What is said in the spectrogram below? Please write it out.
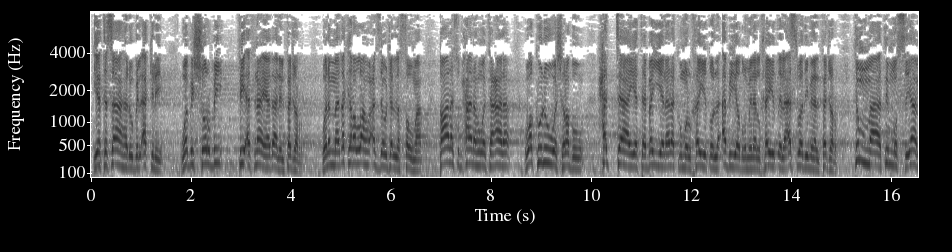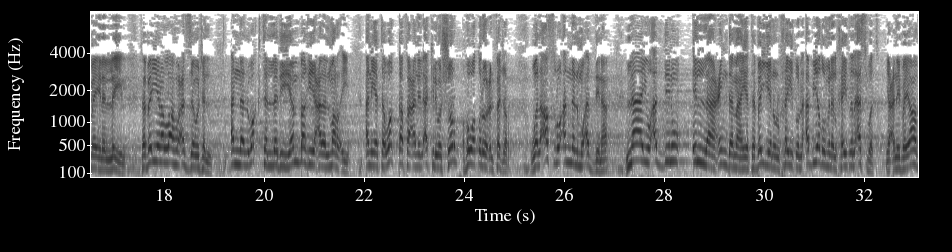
يتساهل بالأكل وبالشرب في أثناء أذان الفجر. ولما ذكر الله عز وجل الصوم قال سبحانه وتعالى وكلوا واشربوا حتى يتبين لكم الخيط الأبيض من الخيط الأسود من الفجر ثم أتموا الصيام إلى الليل فبين الله عز وجل أن الوقت الذي ينبغي على المرء أن يتوقف عن الأكل والشرب هو طلوع الفجر والأصل أن المؤذن لا يؤذن إلا عندما يتبين الخيط الأبيض من الخيط الأسود. يعني بياض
